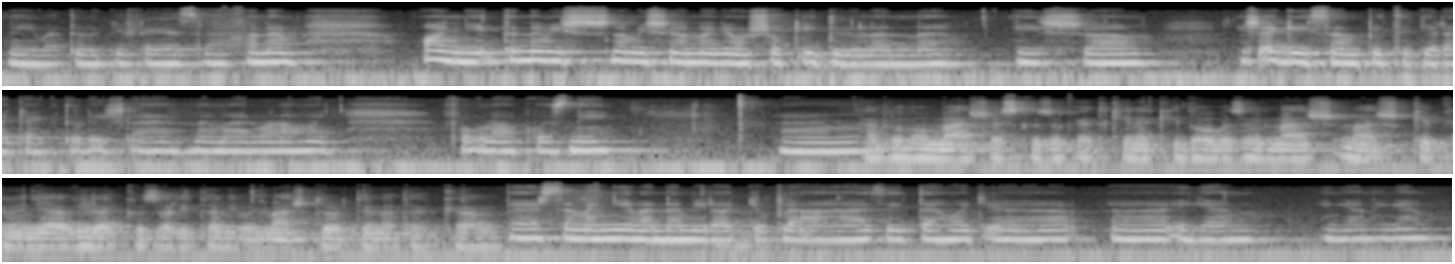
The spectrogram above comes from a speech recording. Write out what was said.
németül kifejezve, hanem annyi, tehát nem is, nem is olyan nagyon sok idő lenne, és, és egészen pici gyerekektől is lehetne már valahogy foglalkozni. Hát gondolom más eszközöket kéne kidolgozni, más, másképp kéne nyelvileg közelíteni, vagy más történetekkel. Persze, meg nyilván nem iratjuk le a házit, de hogy ö, ö, igen, igen, igen.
